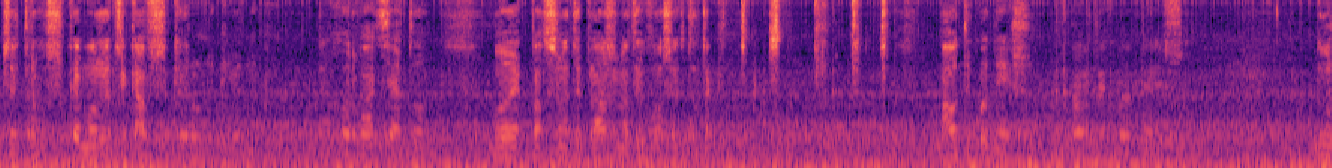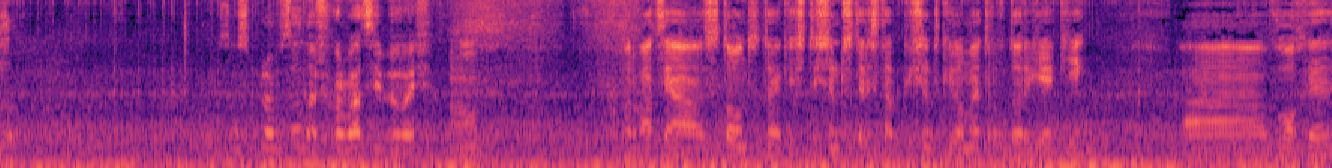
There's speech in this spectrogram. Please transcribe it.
czy troszkę może ciekawszy kierunek jednak? Ta Chorwacja to, bo jak patrzę na te plaże na tych Włoszech, to tak Bałtyk ładniejszy, Bałtyk ładniejszy. dużo. To sprawdzone, w Chorwacji byłeś. No. Chorwacja stąd to jakieś 1450 km do Rijeki, a Włochy,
